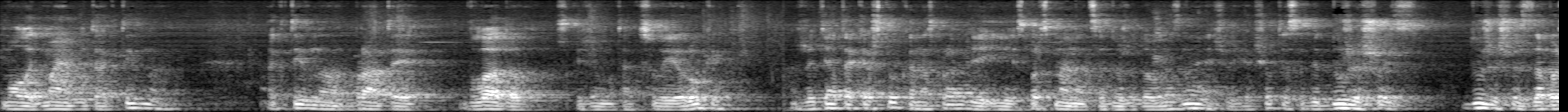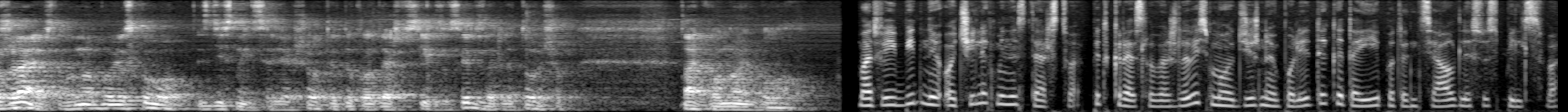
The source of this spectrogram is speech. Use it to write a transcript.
молодь має бути активна, активно брати владу, скажімо так, в свої руки. Життя така штука, насправді, і спортсмени це дуже добре знають, що якщо ти собі дуже щось, дуже щось забажаєш, то воно обов'язково здійсниться, якщо ти докладеш всіх зусиль для того, щоб так воно і було. Матвій Бідний, очільник міністерства, підкреслив важливість молодіжної політики та її потенціал для суспільства.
